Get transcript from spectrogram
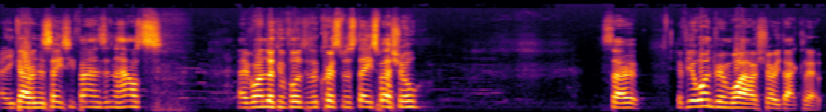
Any Gavin and Stacey fans in the house? Everyone looking forward to the Christmas Day special? So, if you're wondering why I showed that clip,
